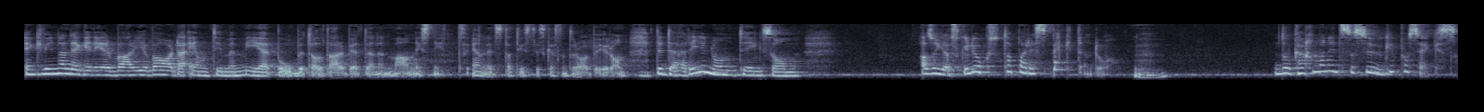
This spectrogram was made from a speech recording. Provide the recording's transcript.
En kvinna lägger ner varje vardag en timme mer på obetalt arbete än en man i snitt enligt Statistiska centralbyrån. Det där är ju någonting som Alltså jag skulle ju också tappa respekten då. Då kanske man inte är så sugen på sex.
